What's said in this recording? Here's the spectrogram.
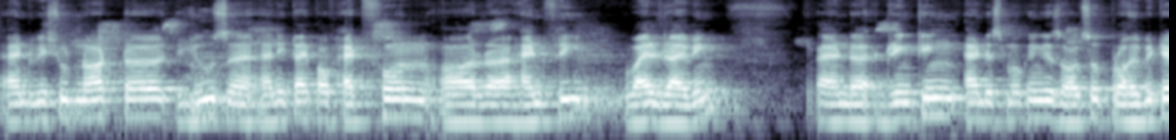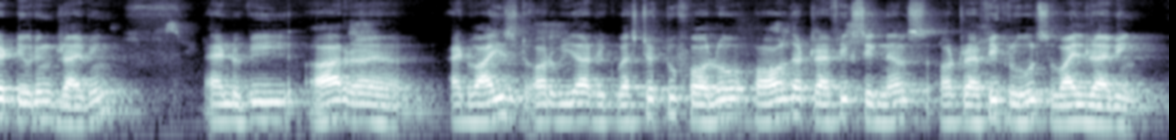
and we should not uh, use any type of headphone or hand free while driving and uh, drinking and smoking is also prohibited during driving. And we are uh, advised or we are requested to follow all the traffic signals or traffic rules while driving.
